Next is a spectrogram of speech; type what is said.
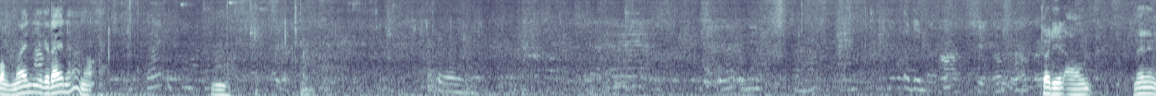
còn nói như cái đấy nữa nọ. Ừ. cho điện ảo nên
